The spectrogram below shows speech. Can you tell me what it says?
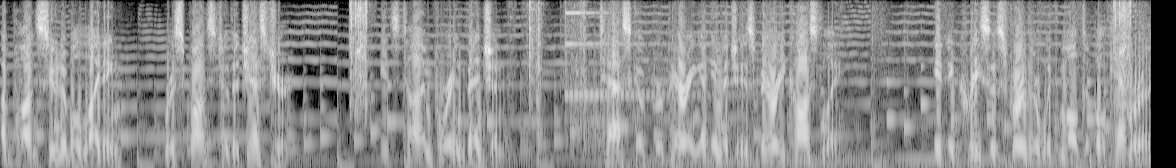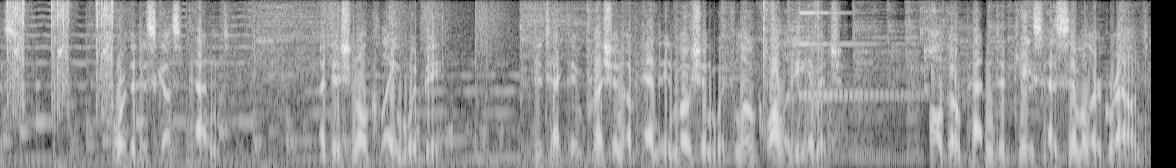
Upon suitable lighting, response to the gesture. It's time for invention. Task of preparing an image is very costly. It increases further with multiple cameras. For the discussed patent. Additional claim would be detect impression of hand in motion with low quality image. Although patented case has similar ground.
